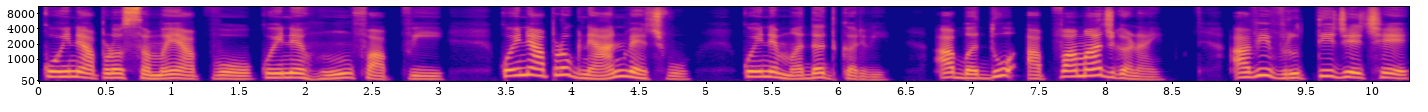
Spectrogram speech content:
કોઈને આપણો સમય આપવો કોઈને હૂંફ આપવી કોઈને આપણું જ્ઞાન વહેંચવું કોઈને મદદ કરવી. આ બધું આપવામાં જ ગણાય. આવી વૃત્તિ જે છે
